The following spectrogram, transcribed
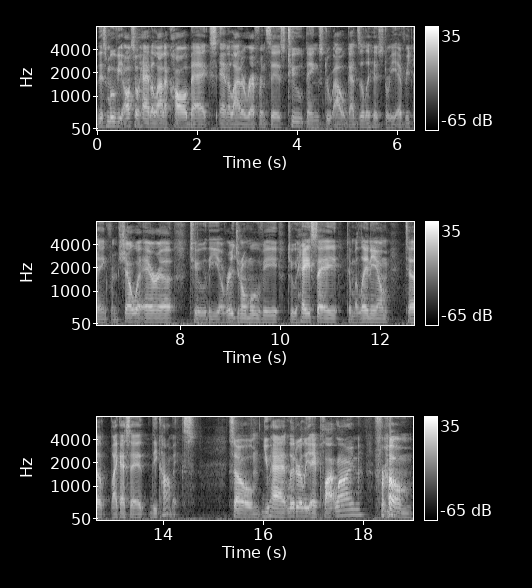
This movie also had a lot of callbacks and a lot of references to things throughout Godzilla history, everything from Showa era to the original movie to Heisei to Millennium to, like I said, the comics. So you had literally a plot line from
